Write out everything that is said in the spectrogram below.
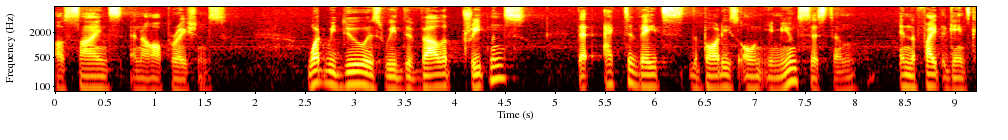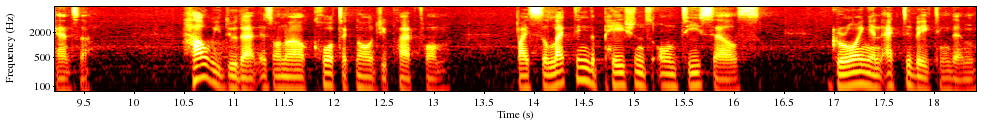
our science, and our operations. What we do is we develop treatments that activates the body's own immune system in the fight against cancer. How we do that is on our core technology platform, by selecting the patient's own T cells, growing and activating them,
